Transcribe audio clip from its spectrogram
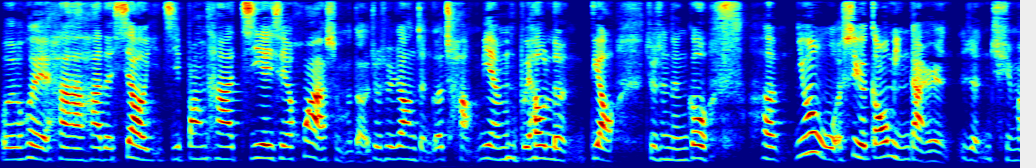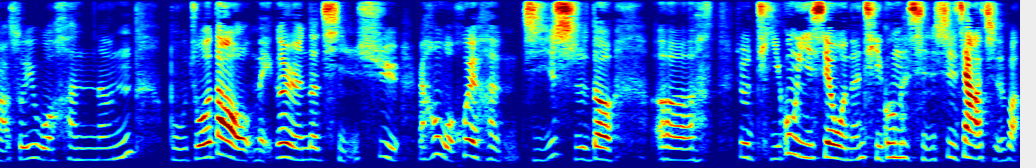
我就会哈哈哈的笑，以及帮他接一些话什么的，就是让整个场面 不要冷掉，就是能够很，因为我是一个高敏感人人群嘛，所以我很能。捕捉到每个人的情绪，然后我会很及时的，呃，就是提供一些我能提供的情绪价值吧，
